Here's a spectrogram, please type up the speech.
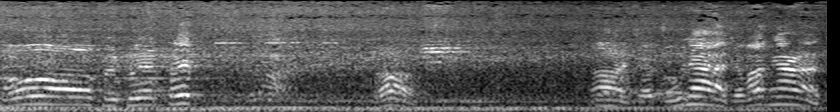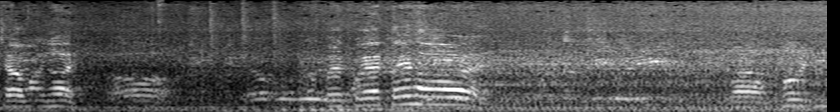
cháu ờ, về quê ăn Tết. Rồi. Rồi, chào chú nha, chào bác nha, chào mọi người. Về quê ăn Tết thôi. Vâng, thôi đi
